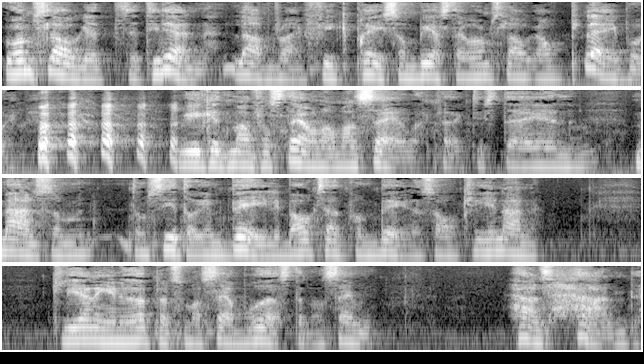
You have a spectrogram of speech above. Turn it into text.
Omslaget till den, Love Drive, fick pris som bästa omslag av Playboy. Vilket man förstår när man ser det faktiskt. Det är en man som, de sitter i en bil, i baksätet på en bil och så har kvinnan klänningen öppen så man ser brösten och sen hans hand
